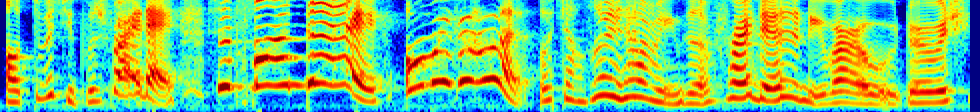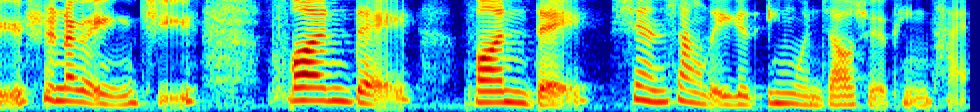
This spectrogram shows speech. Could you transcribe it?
哦，对不起，不是 Friday，是 Fun Day。Oh my god，我讲错一下名字，Friday 是礼拜五，对不起，是那个影集 Fun Day，Fun Day 线上的一个英文教学平台。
